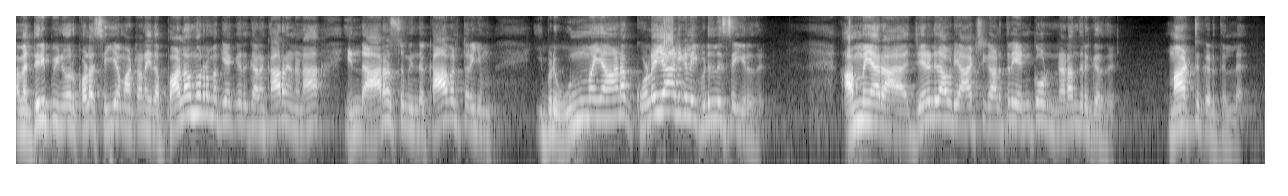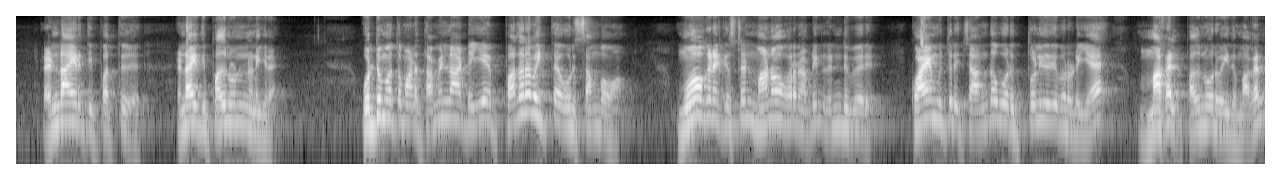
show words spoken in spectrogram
அவன் திருப்பி இன்னொரு கொலை செய்ய மாட்டான். இதை பலமுறை நம்ம கேட்கறதுக்கான காரணம் என்னென்னா இந்த அரசும் இந்த காவல்துறையும் இப்படி உண்மையான கொலையாளிகளை விடுதலை செய்கிறது. அம்மையார் ஜெயலலிதாவுடைய ஆட்சி காலத்தில் என்கவுண்டர் நடந்திருக்கிறது. மாற்று கருத்து இல்லை. ரெண்டாயிரத்தி பத்து ரெண்டாயிரத்தி பதினொன்று நினைக்கிறேன். ஒட்டுமொத்தமான தமிழ்நாட்டையே பதற வைத்த ஒரு சம்பவம். மோகன கிருஷ்ணன் மனோகரன் அப்படின்னு ரெண்டு பேர். கோயம்புத்தூரை சார்ந்த ஒரு தொழிலதிபருடைய மகள் பதினோரு வயது மகள்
